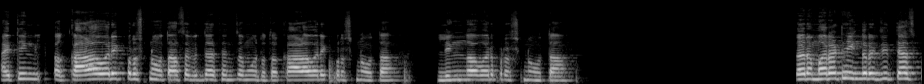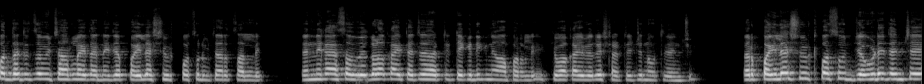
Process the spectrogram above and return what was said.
आय थिंक काळावर एक प्रश्न होता असं विद्यार्थ्यांचं मत होतं. काळावर एक प्रश्न होता लिंगावर प्रश्न होता. तर मराठी इंग्रजी त्याच पद्धतीचं विचारलंय त्यांनी जे पहिल्या शिफ्टपासून विचार चालले. त्यांनी काय असं वेगळं काही त्याच्यासाठी टेक्निक नाही वापरली किंवा काही वेगळी स्ट्रॅटेजी नव्हती त्यांची. तर पहिल्या शिफ्टपासून जेवढे त्यांचे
